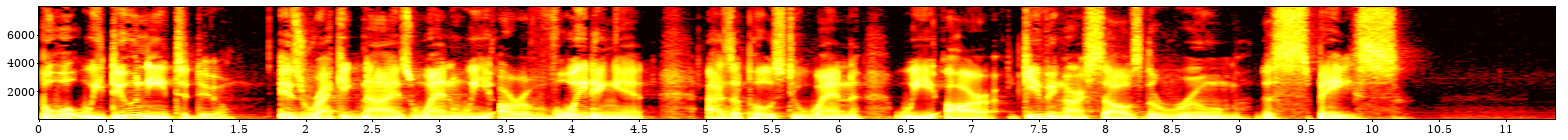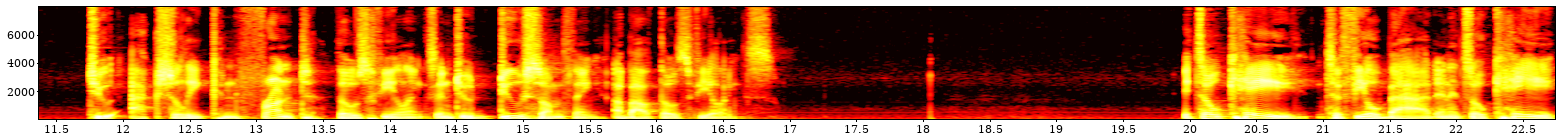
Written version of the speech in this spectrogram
But what we do need to do is recognize when we are avoiding it as opposed to when we are giving ourselves the room, the space to actually confront those feelings and to do something about those feelings it's okay to feel bad and it's okay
